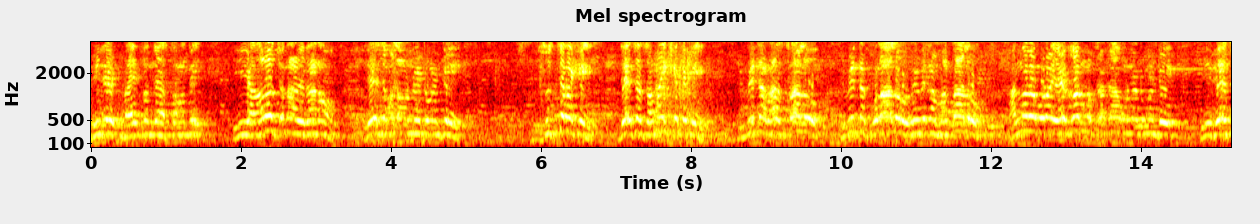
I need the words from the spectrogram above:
బీజేపీ ప్రయత్నం చేస్తుంది. ఈ ఆలోచన విధానం దేశంలో ఉన్నటువంటి సుస్థిరకి దేశ సమైక్యతకి విభిన్న రాష్ట్రాలు విభిన్న కులాలు విభిన్న మతాలు అందరూ కూడా ఏకోన్ముఖంగా ఉన్నటువంటి ఈ దేశ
